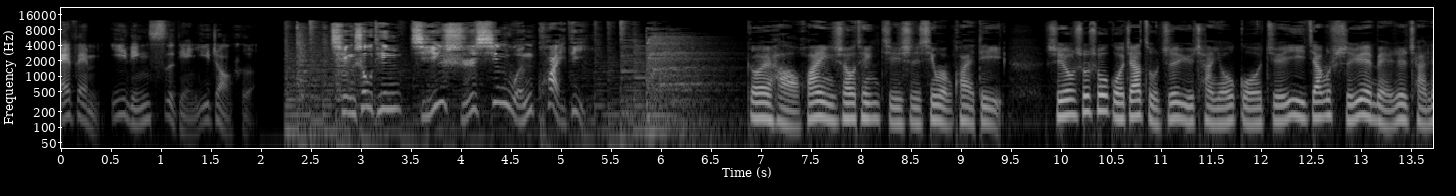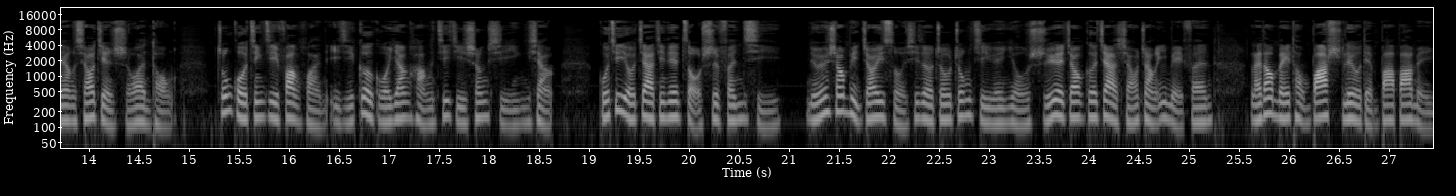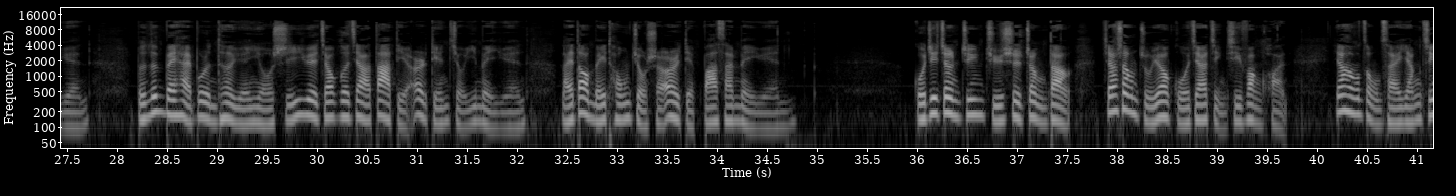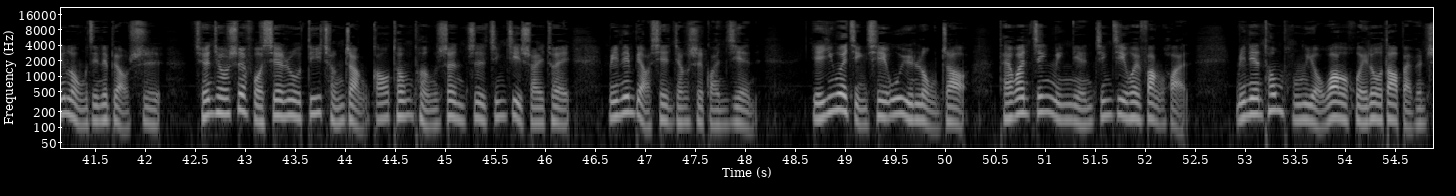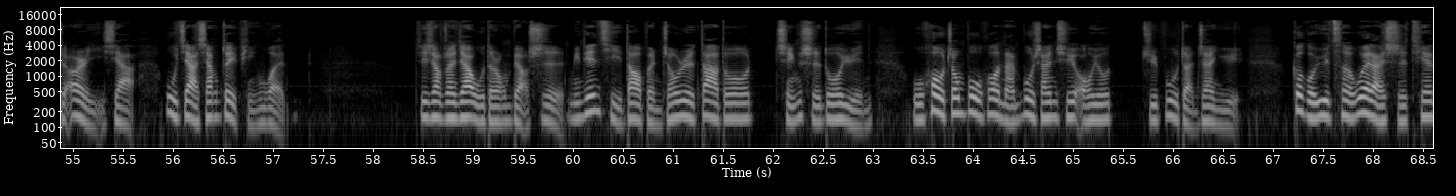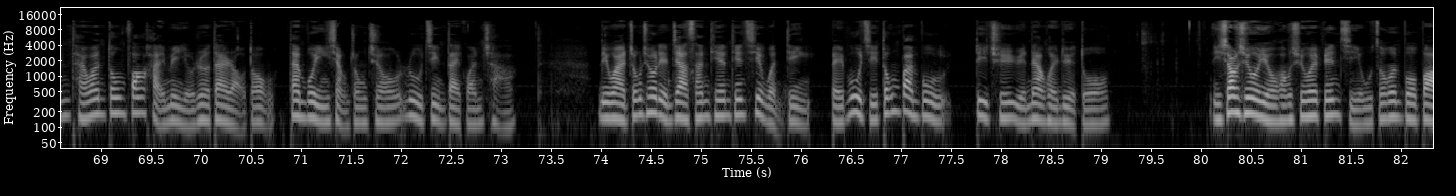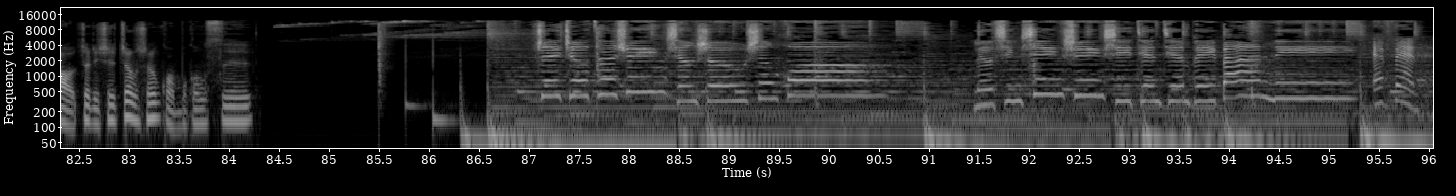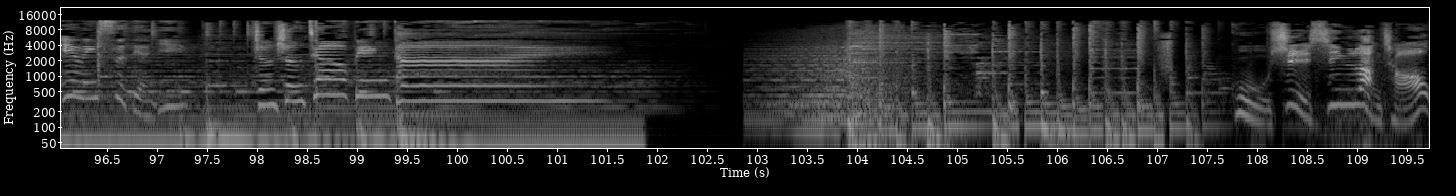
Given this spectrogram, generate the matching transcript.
FM 一零四点一兆赫，请收听即时新闻快递。各位好，欢迎收听即时新闻快递。石油输出国家组织与产油国决议将十月每日产量削减十万桶。中国经济放缓以及各国央行积极升息影响，国际油价今天走势分歧。纽约商品交易所西德州中级原油十月交割价小涨一美分，来到每桶八十六点八八美元。伦敦北海布伦特原油十一月交割价大跌二点九一美元，来到每桶九十二点八三美元。国际政经局势震荡，加上主要国家景气放缓，央行总裁杨金龙今天表示。全球是否陷入低成长、高通膨，甚至经济衰退？明年表现将是关键。也因为景气乌云笼罩，台湾今明年经济会放缓，明年通膨有望回落到百分之二以下，物价相对平稳。气象专家吴德荣表示，明天起到本周日大多晴时多云，午后中部或南部山区偶有局部短暂雨。各国预测未来十天，台湾东方海面有热带扰动，但不影响中秋，入境待观察。另外，中秋连假三天天气稳定，北部及东半部地区云量会略多。以上新闻由黄勋威编辑，吴宗恩播报，这里是正声广播公司。追求资讯，享受生活，流星星讯息，天天陪伴你。FM 一零四点一，正声调平台。股市新浪潮，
